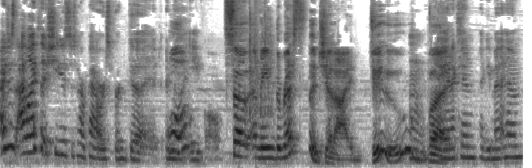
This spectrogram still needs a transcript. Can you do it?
I just I like that she uses her powers for good and Well, not evil. So I mean, the rest of the Jedi do, Mm, but Anakin, have you met him?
